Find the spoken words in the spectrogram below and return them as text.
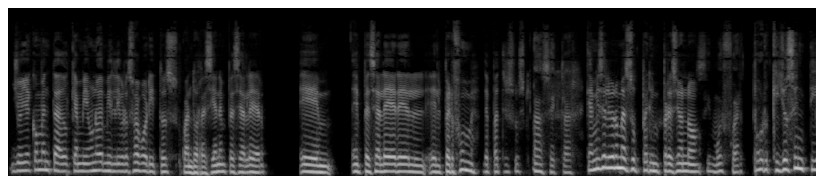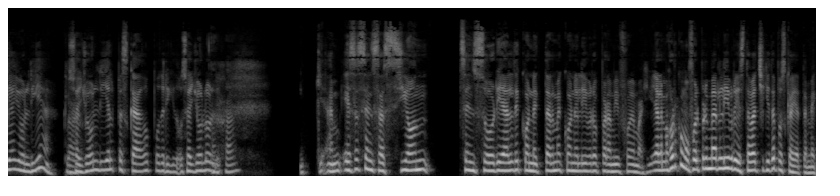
yo ya he comentado que a mí uno de mis libros favoritos, cuando recién empecé a leer, em, empecé a leer el, el perfume de Patrick Ah, sí, claro. Que a mí ese libro me súper impresionó. Sí, muy fuerte. Porque yo sentía y olía. O sea, yo olía el pescado podrido. O sea, yo lo olía. Y que, esa sensación sensorial de conectarme con el libro para mí fue mágico. Y a lo mejor como fue el primer libro y estaba chiquita, pues cállate, me,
